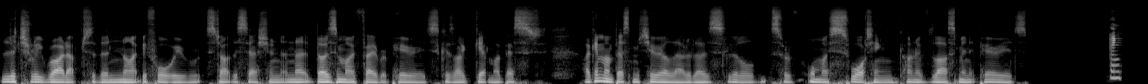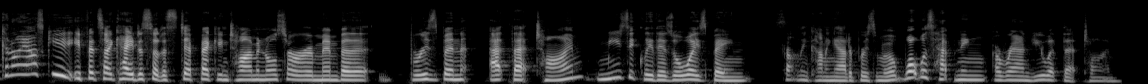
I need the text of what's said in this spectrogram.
literally right up to the night before we start the session and that, those are my favorite periods because I get my best I get my best material out of those little sort of almost swatting kind of last minute periods. And can I ask you if it's okay to sort of step back in time and also remember Brisbane at that time? Musically there's always been something coming out of Brisbane, but what was happening around you at that time?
